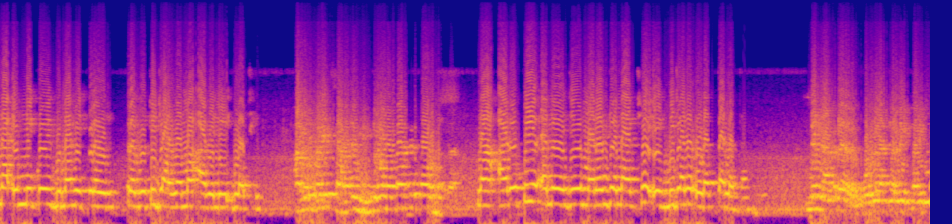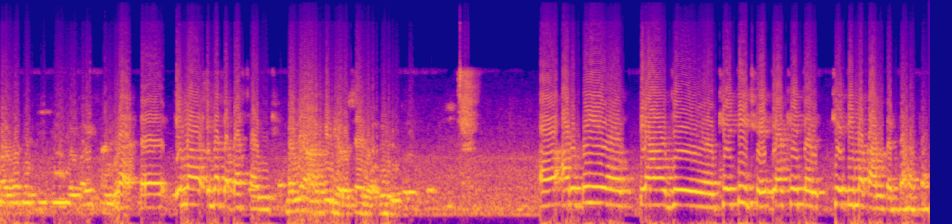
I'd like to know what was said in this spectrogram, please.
ના એમની કોઈ ગુનાહિત પ્રવૃ- પ્રવૃત્તિ જાણવામાં આવેલી નથી. ના આરોપી અને જે મરણ જનાર છે એકબીજાને ઓળખતા નતા આરોપી ત્યાં જે ખેતી છે ત્યાં ખેતર ખેતીમાં કામ કરતા હતા.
